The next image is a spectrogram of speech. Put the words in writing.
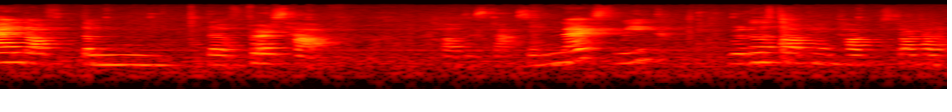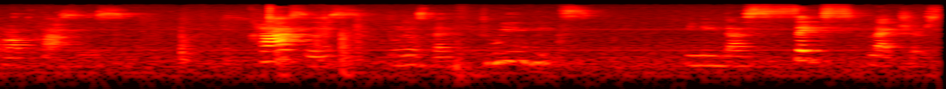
end of the, the first half of this class. So next week, we're gonna start talking, talk, start talking about classes. Classes, we're gonna spend three weeks, meaning that's six lectures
